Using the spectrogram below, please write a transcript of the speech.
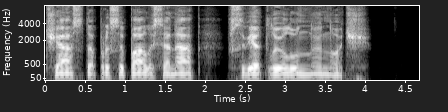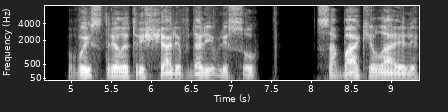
Часто просыпалась она в светлую лунную ночь. Выстрелы трещали вдали в лесу. Собаки лаяли.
